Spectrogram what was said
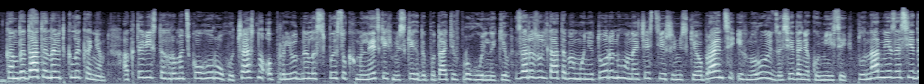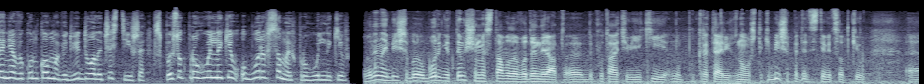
Кандидати на відкликання. Активісти громадського руху чесно оприлюднили список хмельницьких міських депутатів-прогульників. За результатами моніторингу найчастіше міські обранці ігнорують засідання комісій. Пленарні засідання виконкому відвідували частіше. Список прогульників обурив самих прогульників. Вони найбільше були обурені тим, що ми ставили в один ряд е, депутатів, які ну, по критерію знову ж таки більше 50% ем,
